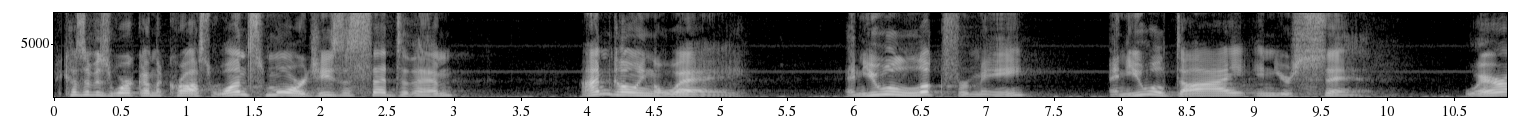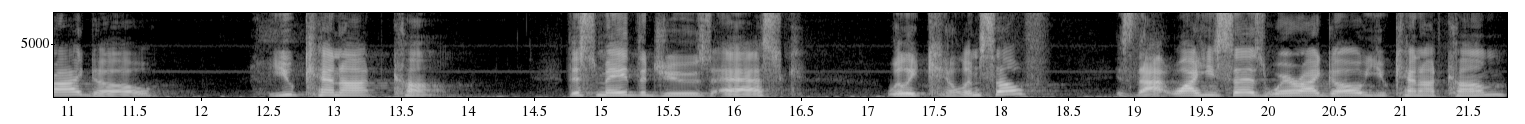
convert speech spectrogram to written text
Because of his work on the cross. Once more, Jesus said to them, I'm going away, and you will look for me, and you will die in your sin. Where I go, you cannot come. This made the Jews ask, Will he kill himself? Is that why he says, Where I go, you cannot come?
